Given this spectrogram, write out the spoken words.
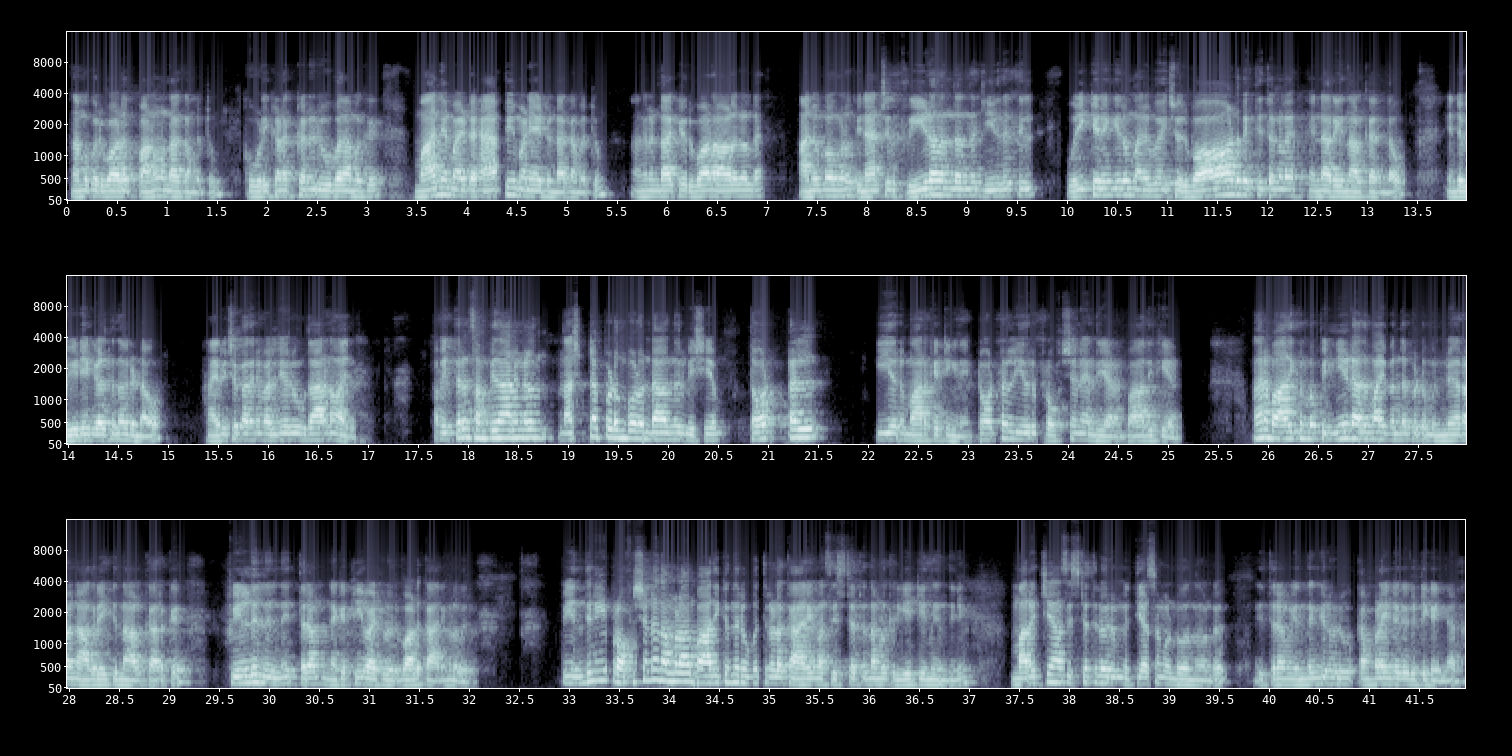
നമുക്ക് ഒരുപാട് പണം ഉണ്ടാക്കാൻ പറ്റും. കോടിക്കണക്കിന് രൂപ നമുക്ക് മാന്യമായിട്ട് ഹാപ്പി മണി ആയിട്ട് ഉണ്ടാക്കാൻ പറ്റും. അങ്ങനെ ഉണ്ടാക്കിയ ഒരുപാട് ആളുകളുടെ അനുഭവങ്ങളും ഫിനാൻഷ്യൽ ഫ്രീഡം എന്തെന്ന് ജീവിതത്തിൽ ഒരിക്കലെങ്കിലും അനുഭവിച്ച ഒരുപാട് വ്യക്തിത്വങ്ങളെ എന്നെ അറിയുന്ന ആൾക്കാരുണ്ടാവും. എന്റെ വീഡിയോ കേൾക്കുന്നവരുണ്ടാവും. ഹൈറിച്ചൊക്കെ അതിന് വലിയൊരു ഉദാഹരണമായിരുന്നു. അപ്പൊ ഇത്തരം സംവിധാനങ്ങൾ നഷ്ടപ്പെടുമ്പോൾ ഉണ്ടാകുന്ന ഒരു വിഷയം ടോട്ടൽ ഈ ഒരു മാർക്കറ്റിങ്ങിനെ ടോട്ടൽ ഈ ഒരു പ്രൊഫഷനെ എന്ത് ചെയ്യാണ്? ബാധിക്കുകയാണ്. അങ്ങനെ ബാധിക്കുമ്പോൾ പിന്നീട് അതുമായി ബന്ധപ്പെട്ട് മുന്നേറാൻ ആഗ്രഹിക്കുന്ന ആൾക്കാർക്ക് ഫീൽഡിൽ നിന്ന് ഇത്തരം നെഗറ്റീവായിട്ടുള്ള ഒരുപാട് കാര്യങ്ങൾ വരും. അപ്പൊ എന്തിനും ഈ പ്രൊഫഷനെ നമ്മളെ ബാധിക്കുന്ന രൂപത്തിലുള്ള കാര്യങ്ങൾ സിസ്റ്റത്തെ നമ്മൾ ക്രിയേറ്റ് ചെയ്യുന്ന എന്തിനും? മറിച്ച് ആ സിസ്റ്റത്തിൽ ഒരു വ്യത്യാസം കൊണ്ടുവന്നുകൊണ്ട് ഇത്തരം എന്തെങ്കിലും ഒരു കംപ്ലൈന്റ് ഒക്കെ കിട്ടിക്കഴിഞ്ഞാൽ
